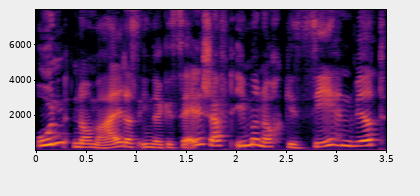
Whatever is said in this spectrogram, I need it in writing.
unnormal das in der Gesellschaft immer noch gesehen wird,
